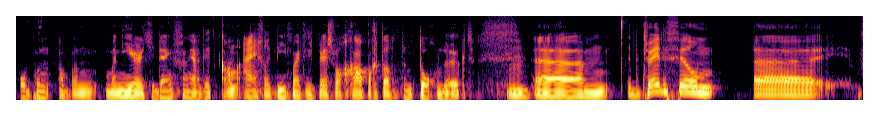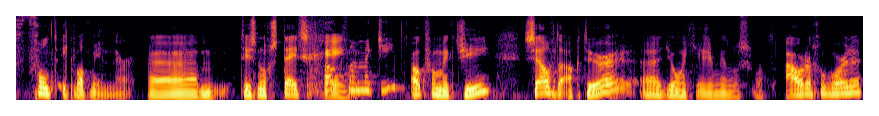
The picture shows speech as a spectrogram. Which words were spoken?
op, een, op een manier dat je denkt van ja, dit kan eigenlijk niet, maar het is best wel grappig dat het hem toch lukt. Hmm. Ehm, de tweede film eh, vond ik wat minder. Ehm, het is nog steeds geen... Ook van McGee? Ook van McGee. Zelfde acteur. Eh, het jongetje is inmiddels wat ouder geworden.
